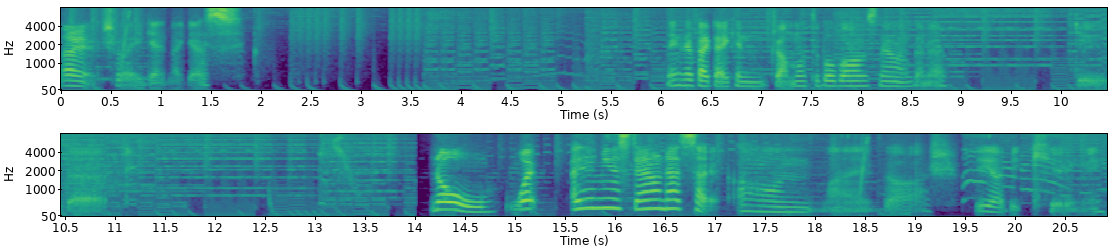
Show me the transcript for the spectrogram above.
Alright, try again, I guess. I think the fact I can drop multiple bombs now, I'm gonna do that. No! What? I didn't mean to stand on that side. Oh my gosh. You gotta be kidding me.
